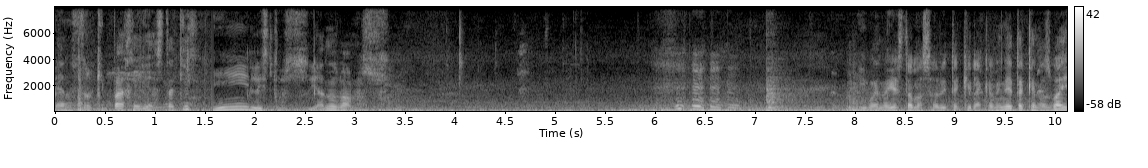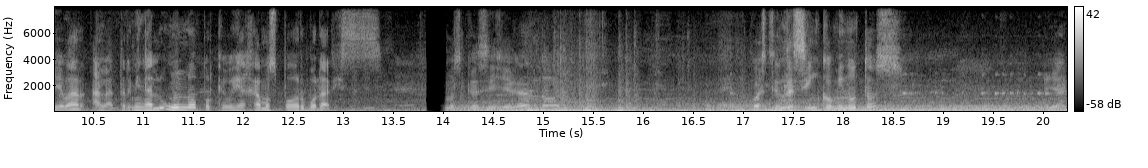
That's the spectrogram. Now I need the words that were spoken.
Ya nuestro equipaje ya está aquí. Y listos, ya nos vamos. Y bueno, ya estamos ahorita aquí en la camioneta que nos va a llevar a la Terminal 1 porque viajamos por Volaris. Estamos casi llegando en cuestión de 5 minutos. Ya.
